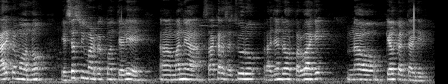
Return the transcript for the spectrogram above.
ಕಾರ್ಯಕ್ರಮವನ್ನು ಯಶಸ್ವಿ ಮಾಡಬೇಕು ಅಂತೇಳಿ ಮಾನ್ಯ ಸಹಕಾರ ಸಚಿವರು ರಾಜೇಂದ್ರ ಅವ್ರ ಪರವಾಗಿ ನಾವು ಕೇಳ್ಕೊಳ್ತಾ ಇದ್ದೀವಿ.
